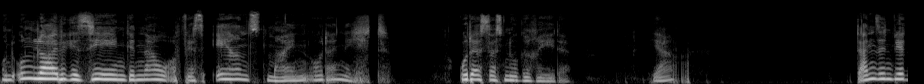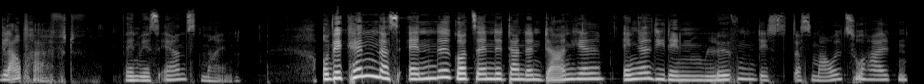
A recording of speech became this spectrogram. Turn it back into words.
Und Ungläubige sehen genau, ob wir es ernst meinen oder nicht. Oder ist das nur Gerede? Ja? Dann sind wir glaubhaft, wenn wir es ernst meinen. Und wir kennen das Ende. Gott sendet dann den Daniel Engel, die dem Löwen das, das Maul zuhalten.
